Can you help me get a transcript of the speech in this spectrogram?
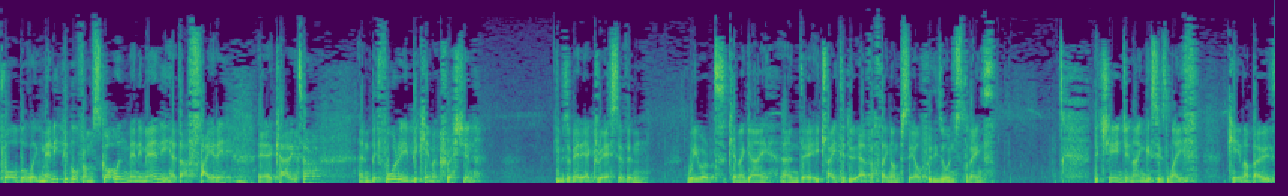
probably like many people from Scotland, many men, he had a fiery uh, character. And before he became a Christian, he was a very aggressive and wayward kind of guy, and uh, he tried to do everything himself with his own strength. The change in Angus's life came about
